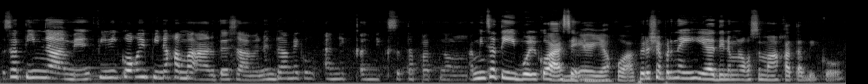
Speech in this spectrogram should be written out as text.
sa team namin, feeling ko ako yung pinakamaarte sa amin. Ang dami kong anik-anik sa tapat ng, I mean, sa table ko ha, sa area ko ha. Pero syempre, nahihiya din naman ako sa mga katabi ko.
